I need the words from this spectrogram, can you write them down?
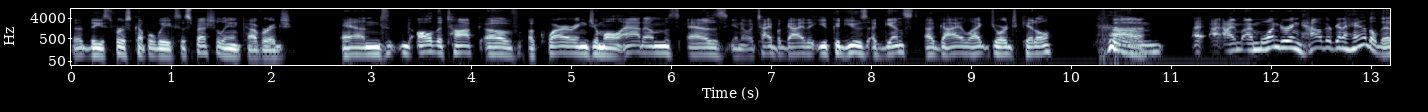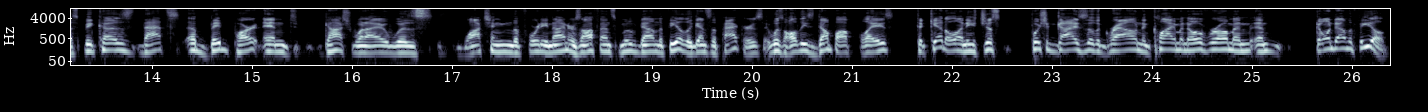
uh, these first couple weeks, especially in coverage. And all the talk of acquiring Jamal Adams as you know a type of guy that you could use against a guy like George Kittle. Um, I, I'm I'm wondering how they're going to handle this because that's a big part. And gosh, when I was watching the 49ers offense move down the field against the Packers, it was all these dump off plays to Kittle, and he's just pushing guys to the ground and climbing over them and, and going down the field.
